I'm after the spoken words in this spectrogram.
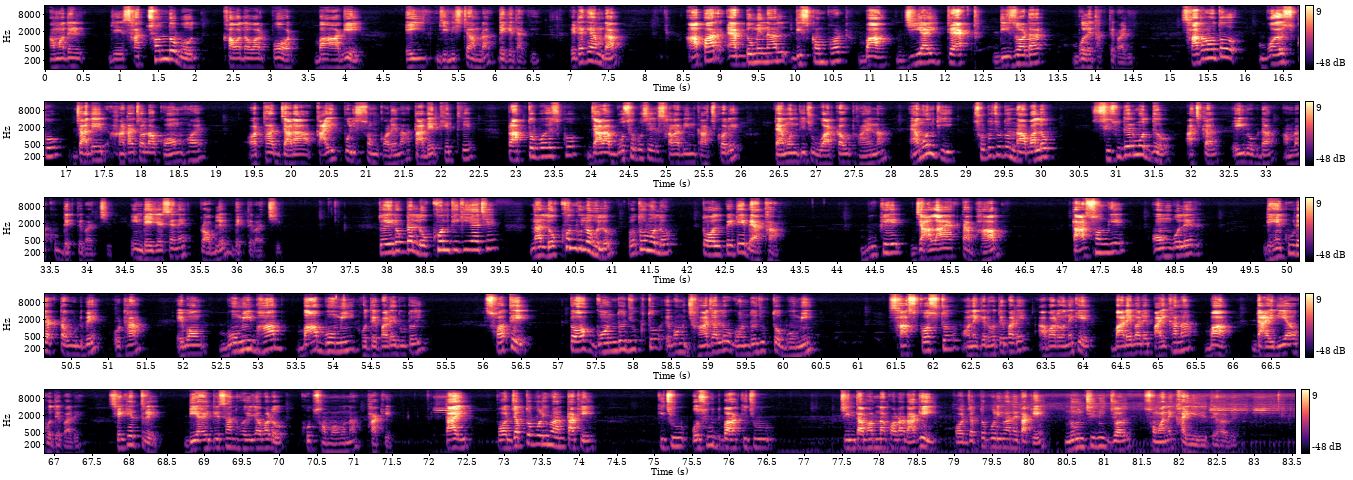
আমাদের যে স্বাচ্ছন্দ্য বোধ খাওয়া দাওয়ার পর বা আগে এই জিনিসটা আমরা দেখে থাকি। এটাকে আমরা আপার অ্যাবডোমিনাল ডিসকমফর্ট বা জিআই ট্র্যাক্ট ডিসঅর্ডার বলে থাকতে পারি। সাধারণত বয়স্ক যাদের হাঁটা চলা কম হয়, অর্থাৎ যারা কায়িক পরিশ্রম করে না, তাদের ক্ষেত্রে প্রাপ্তবয়স্ক যারা বসে বসে সারাদিন কাজ করে, তেমন কিছু ওয়ার্কআউট হয় না। এমনকি ছোট ছোট নাবালক শিশুদের মধ্যেও আজকাল এই রোগটা আমরা খুব দেখতে পাচ্ছি। ইনডাইজেশনের প্রবলেম দেখতে পাচ্ছি। তো এই রোগটার লক্ষণ কি কি আছে? না, লক্ষণগুলো হলো, প্রথম হলো তলপেটে ব্যথা। বুকে জ্বালা একটা ভাব, তার সঙ্গে অম্বলের ঢেঁকুর একটা উঠবে ওঠা এবং বমি ভাব বা বমি হতে পারে দুটোই। সাথে টক গন্ধযুক্ত এবং ঝাঁঝালো গন্ধযুক্ত বমি, শ্বাসকষ্ট অনেকের হতে পারে, আবার অনেকের বারে বারে পায়খানা বা ডায়রিয়াও হতে পারে। সেক্ষেত্রে ডিহাইড্রেশন হয়ে যাওয়ারও খুব সম্ভাবনা থাকে। তাই পর্যাপ্ত পরিমাণ তাকে কিছু ওষুধ বা কিছু চিন্তাভাবনা করার আগেই পর্যাপ্ত পরিমাণে তাকে নুন, চিনির জল সমানে খাইয়ে যেতে হবে।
